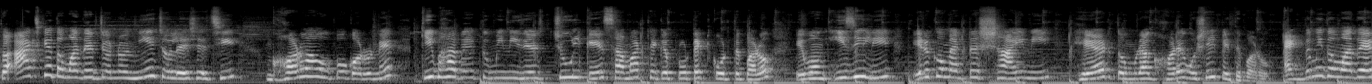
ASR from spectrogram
তো আজকে তোমাদের জন্য নিয়ে চলে এসেছি ঘরোয়া উপকরণে। কীভাবে তুমি নিজের চুলকে সামার থেকে প্রোটেক্ট করতে পারো এবং ইজিলি এরকম একটা শাইনি হেয়ার তোমরা ঘরে বসেই পেতে পারো। একদমই তোমাদের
